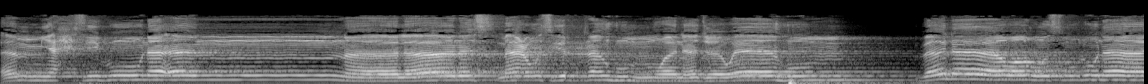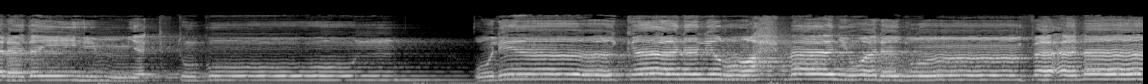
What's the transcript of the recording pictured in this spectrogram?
أم يحسبون أنا لا نسمع سرهم ونجواهم بلى ورسلنا لديهم يكتبون قل إن كان للرحمن ولد فأنا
